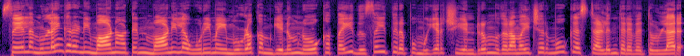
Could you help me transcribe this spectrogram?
சேலம் இளைஞரணி மாநாட்டின் மாநில உரிமை முழக்கம் எனும் நோக்கத்தை திசை திருப்பும் முயற்சி என்றும் முதலமைச்சர் மு க ஸ்டாலின் தெரிவித்துள்ளார்.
